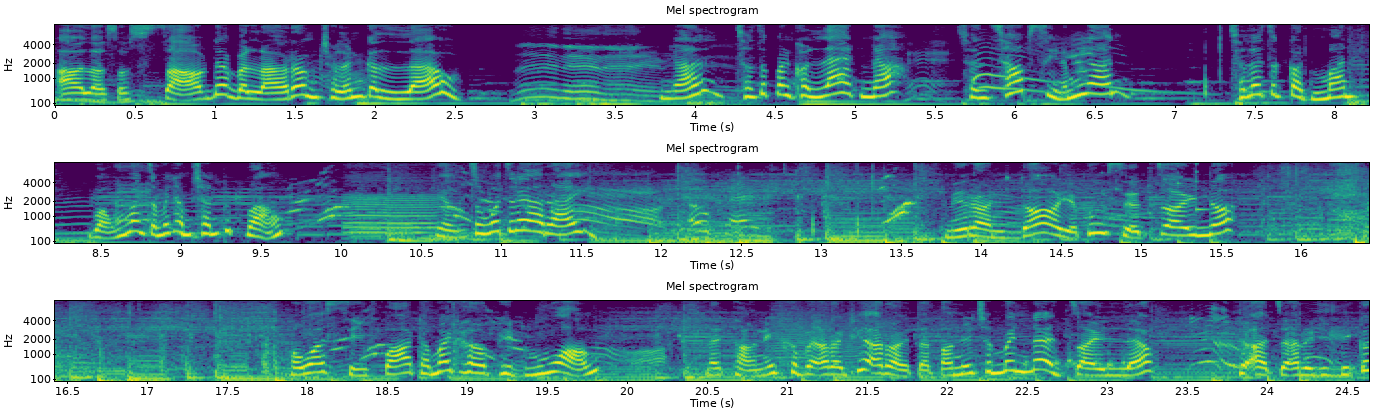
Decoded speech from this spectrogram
เอาล่ะสาวๆได้เวลาเริ่มเชลเลนกันแล้ว Nah, nah, nah. งั้นฉันจะเป็นคนแรกนะ ฉันชอบสีน้ำเงิน ฉันเลยจะกดมัน หวังว่ามันจะไม่ทำฉันผิดหวัง เดี๋ยวจังว่าจะได้อะไร Okay. มิรันดาอย่าเพิ่งเสียใจนะ เพราะว่าสีฟ้าทำให้เธอผิดหวัง ในถังนี้คือเป็นอะไรที่อร่อย แต่ตอนนี้ฉันไม่แน่ใจแล้ว เธออาจจะอะไรดีๆก็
